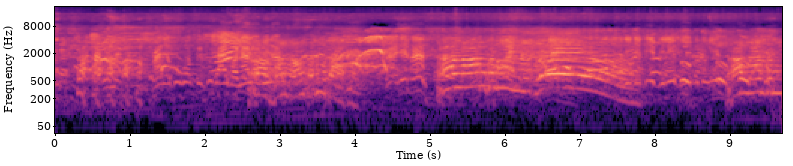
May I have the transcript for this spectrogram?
ๆฮ่าฮ่าฮ่ามาเดี๋ยวกูก็เก็บผู้ชายก่อนนะรอบนี้นะหัวหนองจะมีบาดเนี่ยมาเนี่ยมาช้าน้ำก็มีเด้อรีบรีบรีบรีบประตูรีบช้าน้ำก็มี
